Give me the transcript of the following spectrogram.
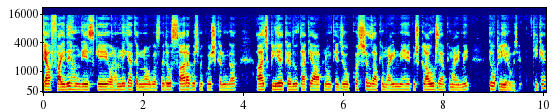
क्या फ़ायदे होंगे इसके और हमने क्या करना होगा उसमें? तो वो सारा कुछ मैं कोशिश करूँगा आज क्लियर कर दूँ ताकि आप लोगों के जो क्वेश्चन आपके माइंड में हैं, कुछ क्लाउड्स हैं आपके माइंड में तो वो क्लियर हो जाए, ठीक है?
